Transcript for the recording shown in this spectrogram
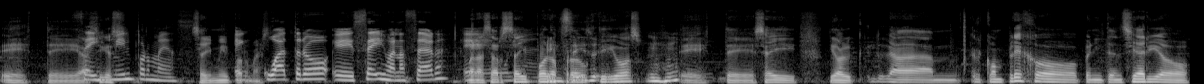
Este, así que es 6.000 por mes. 6.000 por En mes. cuatro, eh, seis van a ser. Van eh, a ser seis polos seis- productivos, Ujú. este, seis, digo, el, la- el complejo penitenciario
